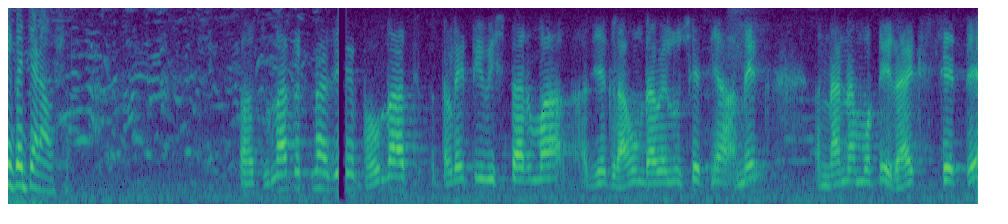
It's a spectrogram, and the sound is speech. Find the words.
વિગત જણાવશો. જુનાગઢના જે ભવનાથ તળેટી વિસ્તારમાં જે ગ્રાઉન્ડ આવેલું છે, ત્યાં અનેક નાના મોટી રાઇડ્સ છે તે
